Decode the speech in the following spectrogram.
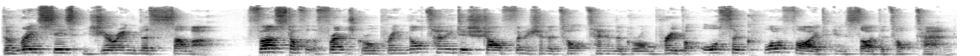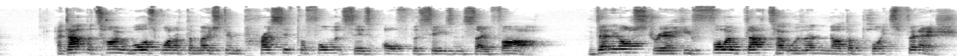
the races during the summer. First off at the French Grand Prix, not only did Charles finish in the top 10 in the Grand Prix, but also qualified inside the top 10. And at the time was one of the most impressive performances of the season so far. Then in Austria, he followed that up with another points finish.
